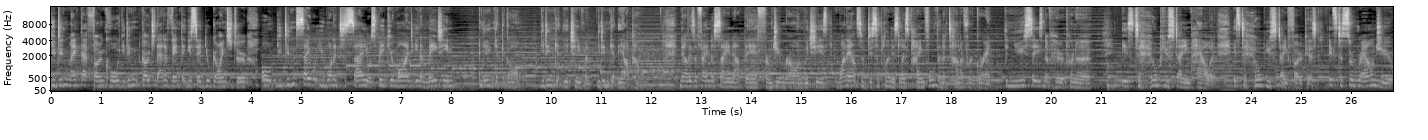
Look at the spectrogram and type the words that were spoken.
you didn't make that phone call. You didn't go to that event that you said you were going to do, or you didn't say what you wanted to say or speak your mind in a meeting and you didn't get the goal. You didn't get the achievement. You didn't get the outcome. Now, there's a famous saying out there from Jim Rohn, which is one ounce of discipline is less painful than a ton of regret. The new season of Herpreneur is to help you stay empowered, it's to help you stay focused, it's to surround you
